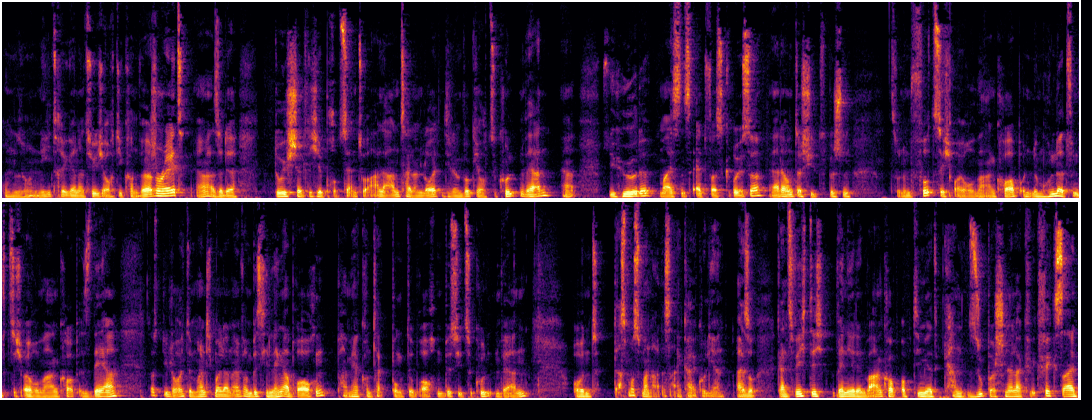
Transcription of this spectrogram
umso niedriger natürlich auch die Conversion Rate, ja, also der durchschnittliche prozentuale Anteil an Leuten, die dann wirklich auch zu Kunden werden. Ja. Die Hürde meistens etwas größer. Ja, der Unterschied zwischen zu einem 40 Euro Warenkorb und einem 150 Euro Warenkorb ist der, dass die Leute manchmal dann einfach ein bisschen länger brauchen, ein paar mehr Kontaktpunkte brauchen, bis sie zu Kunden werden. Und das muss man alles einkalkulieren. Also ganz wichtig, wenn ihr den Warenkorb optimiert, kann super schneller Quickfix sein,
